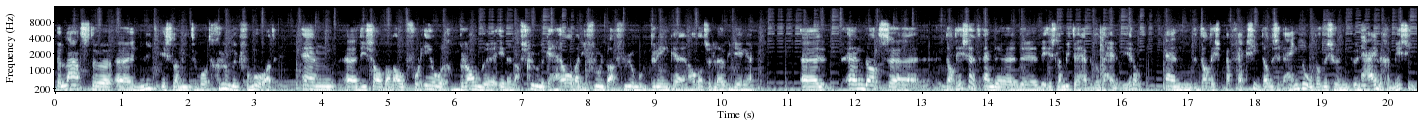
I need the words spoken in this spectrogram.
De laatste eh, niet-islamiet wordt gruwelijk vermoord. En eh, die zal dan ook voor eeuwig branden in een afschuwelijke hel waar die vloeibaar vuur moet drinken en al dat soort leuke dingen. Eh, en dat, eh, dat is het. En de, de, de islamieten hebben dan de hele wereld. En dat is perfectie, dat is het einddoel, dat is hun, hun heilige missie.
